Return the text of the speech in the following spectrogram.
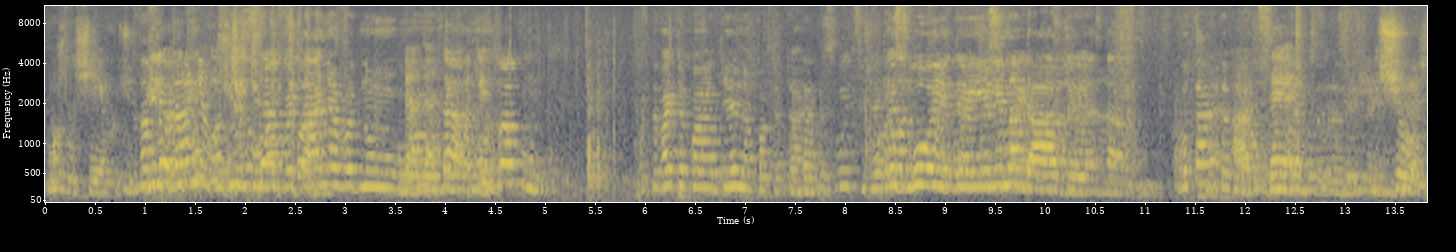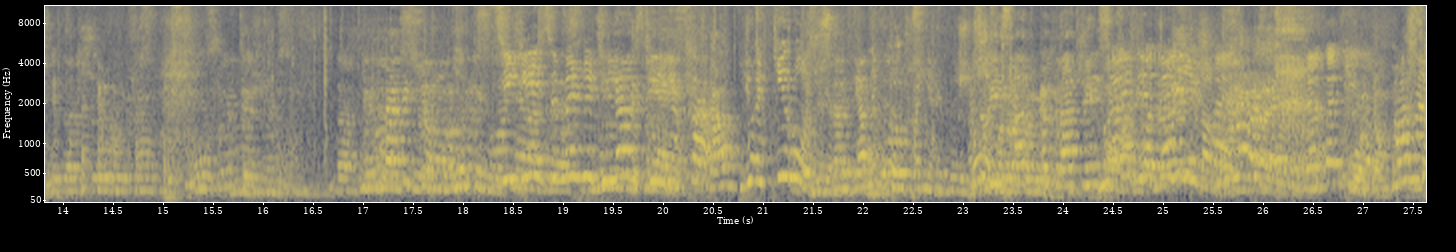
Можна ще я хочу? Біля питання, Два питання в одному. Да, да. Да, ну, два пункти. Давайте по отдельно по питанню. Присвоїти Присвоїти или надати. Отак А давайте. це що, депутати мають право? Депутаты все могут. Цієї земельної ділянки, яка, який розмір? Я не можу поняти. 60 квадратних Можна,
